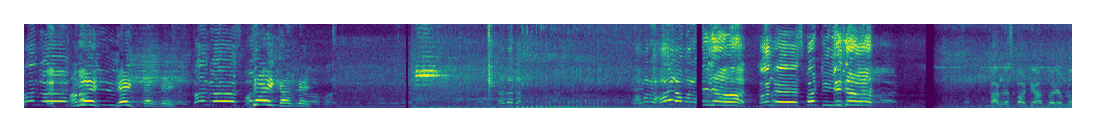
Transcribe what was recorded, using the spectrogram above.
కాంగ్రెస్! జై కాంగ్రెస్ కాంగ్రెస్ జై కాంగ్రెస్ అమర హాయ్ అమర జిందాబాద్ కాంగ్రెస్ పార్టీ జిందాబాద్ కాంగ్రెస్ పార్టీ ఆధ్వర్యంలో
